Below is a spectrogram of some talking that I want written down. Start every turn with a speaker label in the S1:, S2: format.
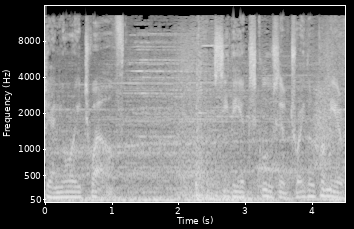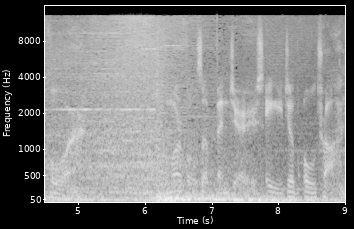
S1: January 12th. See the exclusive trailer premiere for Marvel's Avengers Age of Ultron.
